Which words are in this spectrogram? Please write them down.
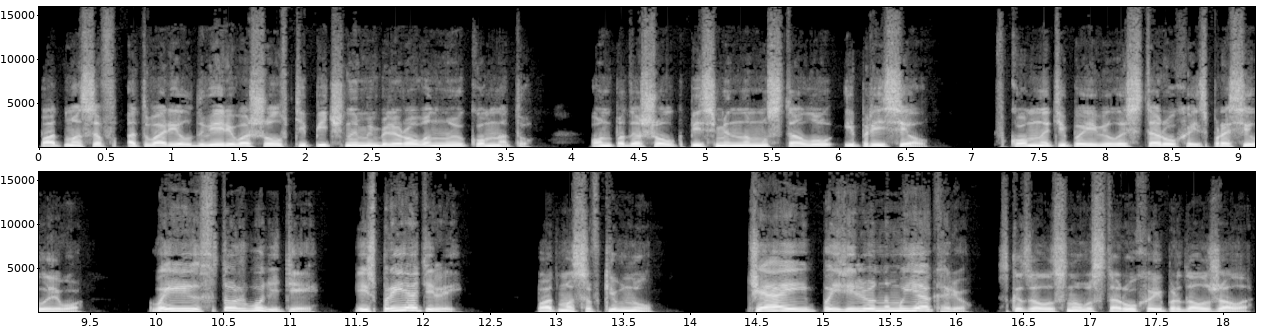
Патмосов отворил дверь и вошел в типично меблированную комнату. Он подошел к письменному столу и присел. В комнате появилась старуха и спросила его. «Вы кто ж будете? Из приятелей?» Патмосов кивнул. «Чай по зеленому якорю», — сказала снова старуха и продолжала.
